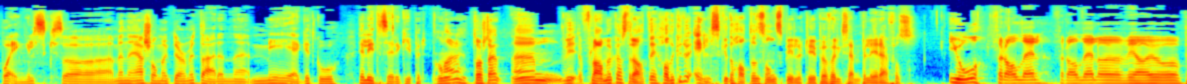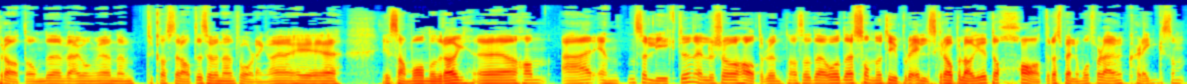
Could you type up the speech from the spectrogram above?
på engelsk. Så, men ja, Sean McDermott er en meget god eliteseriekeeper. Han er det. Torstein. Um, vi, Flamur Kastrati. Hadde ikke du elsket å hatt en sånn spillertype f.eks. i Raufoss? Jo, for all del. For all del Og vi har jo prata om det hver gang vi har nevnt Kastrati, så har vi nevnt Vålerenga i, i samme åndedrag. Uh, han er enten så lik du eller så hater du ham. Altså og det er sånne typer du elsker å ha på laget ditt og hater å spille mot, for det er jo en klegg som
